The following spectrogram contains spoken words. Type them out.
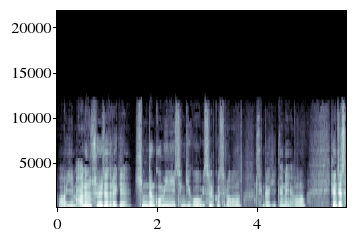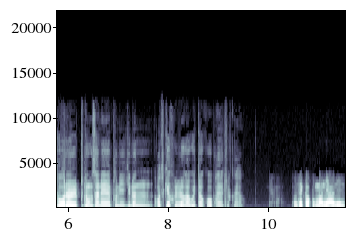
어, 이 많은 수요자들에게 힘든 고민이 생기고 있을 것으로 생각이 되네요. 현재 서울 부동산의 분위기는 어떻게 흘러가고 있다고 봐야 될까요? 전세가뿐만이 아닌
